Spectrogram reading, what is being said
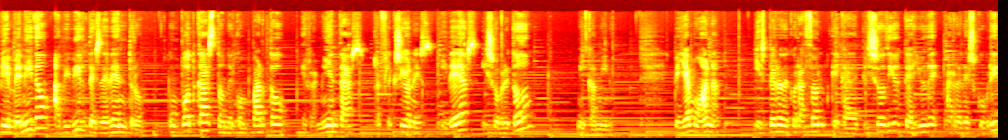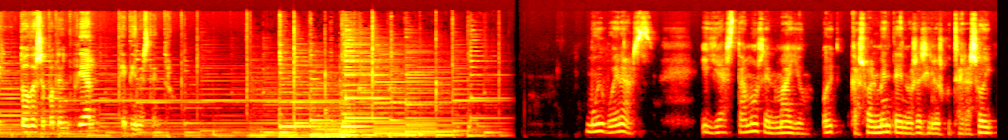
Bienvenido a Vivir desde Dentro, un podcast donde comparto herramientas, reflexiones, ideas y sobre todo mi camino. Me llamo Ana y espero de corazón que cada episodio te ayude a redescubrir todo ese potencial que tienes dentro. Muy buenas. Y ya estamos en mayo. Hoy casualmente, no sé si lo escucharás hoy,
